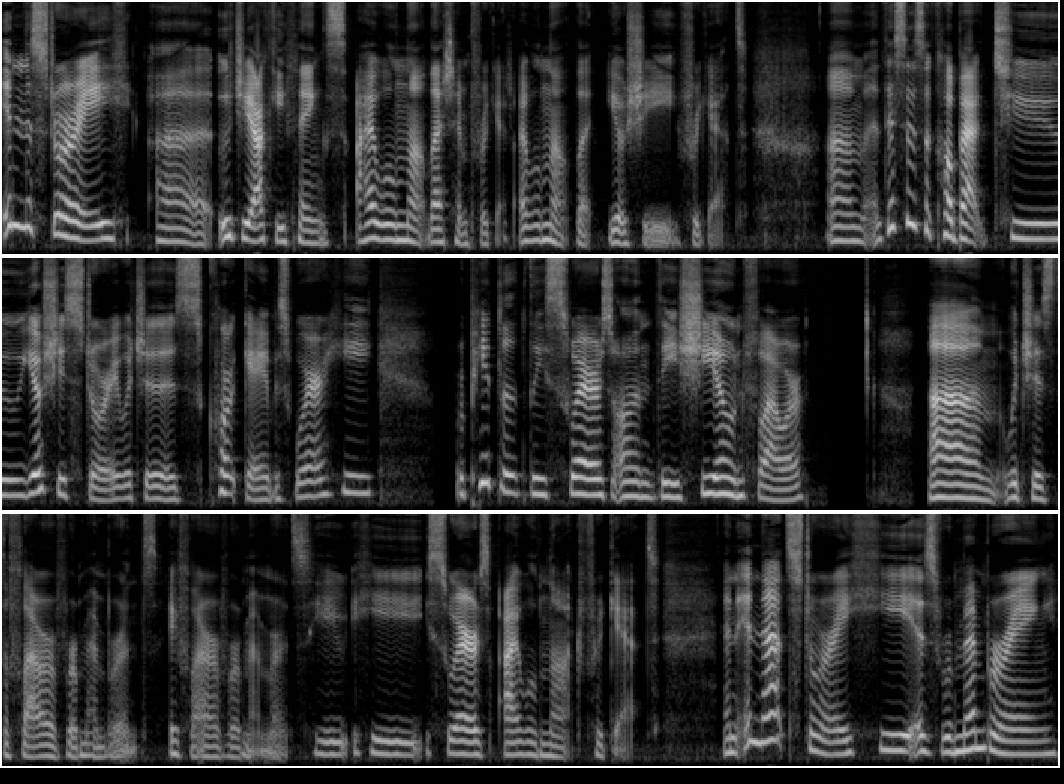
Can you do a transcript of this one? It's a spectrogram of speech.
in the story, uh, Ujiaki thinks, "I will not let him forget. I will not let Yoshi forget." Um, and this is a callback to Yoshi's story, which is court games, where he repeatedly swears on the Shion flower, um, which is the flower of remembrance, a flower of remembrance. He he swears, "I will not forget." And in that story, he is remembering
